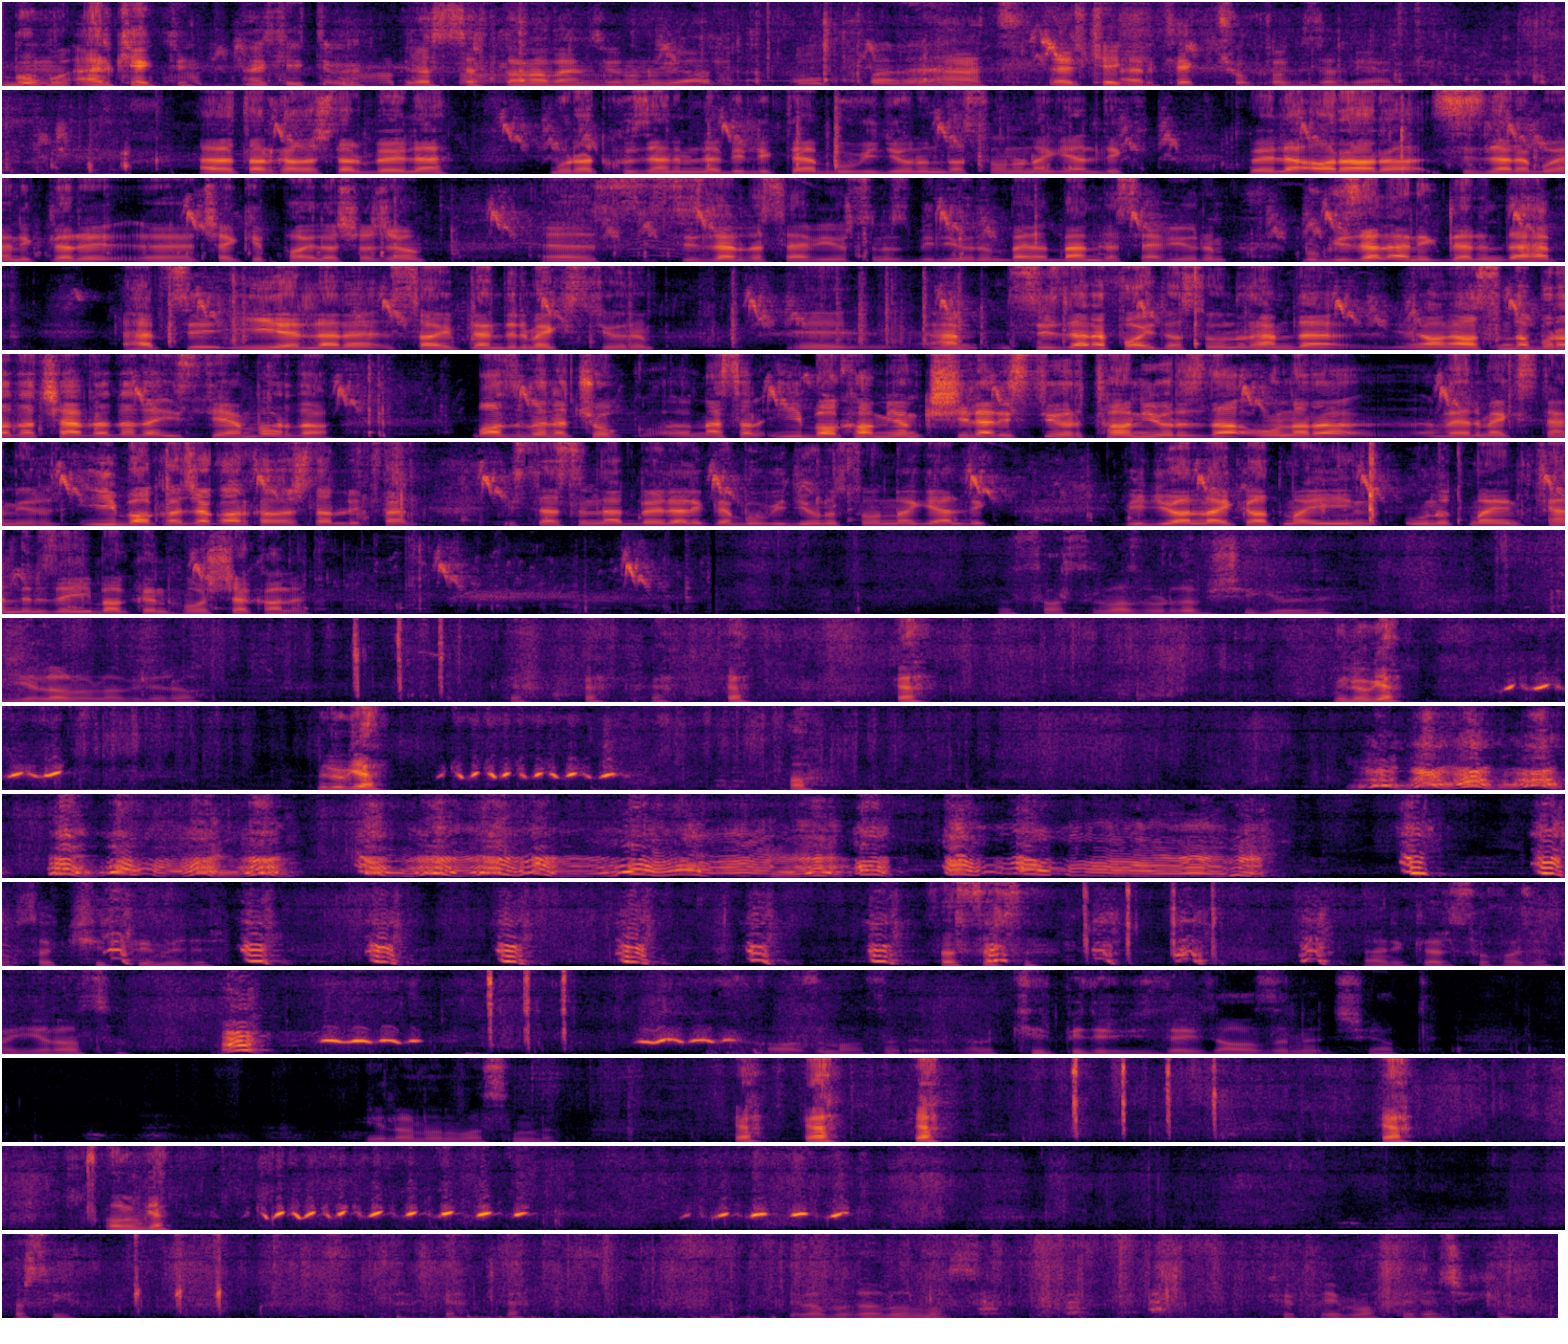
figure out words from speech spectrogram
Bu mu? Erkekti. erkek değil mi? Biraz sırtlana benziyor. Onu bir al. Hoppala. Evet. Erkek. Erkek çok da güzel bir erkek. Evet arkadaşlar böyle Murat kuzenimle birlikte bu videonun da sonuna geldik. Böyle ara ara sizlere bu enikleri e, çekip paylaşacağım. E, sizler de seviyorsunuz biliyorum. Ben, ben de seviyorum. Bu güzel eniklerin de hep hepsi iyi yerlere sahiplendirmek istiyorum. e, hem sizlere faydası olur hem de yani aslında burada çevrede de isteyen var da bazı böyle çok e, mesela iyi bakamayan kişiler istiyor tanıyoruz da onlara vermek istemiyoruz. İyi bakacak arkadaşlar lütfen istesinler. Böylelikle bu videonun sonuna geldik. Videoya like atmayı unutmayın. Kendinize iyi bakın. Hoşça kalın. Sarsılmaz burada bir şey gördü. Yılan olabilir ha. Gel, gel, gel, gel. Gel. Milo gel. Milo gel. Yoksa kirpi midir? Sar sar sar. Erkekleri sokacak ha yılansa. Ağzım ağzı ya kirpidir yüzde yüz ağzını şey yaptı. Yılan olmasın da. Gel gel. Gel. Oğlum gel. Nasıl gel? Gel gel. Yılan buradan olmaz. Köpeği mahvedecek ya.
